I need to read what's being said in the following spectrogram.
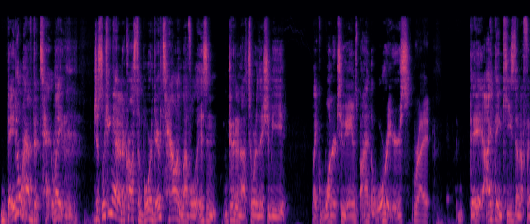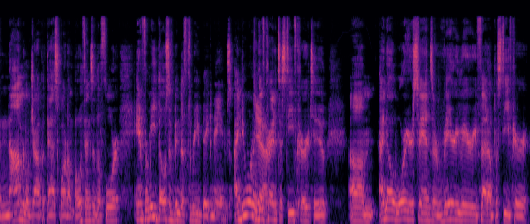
they don't have the ta- like. just looking at it across the board, their talent level isn't good enough to where they should be like one or two games behind the Warriors. Right. They, I think he's done a phenomenal job with that squad on both ends of the floor. And for me, those have been the three big names. I do want to give credit to Steve Kerr too. Um, I know Warriors fans are very, very fed up with Steve Kerr,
